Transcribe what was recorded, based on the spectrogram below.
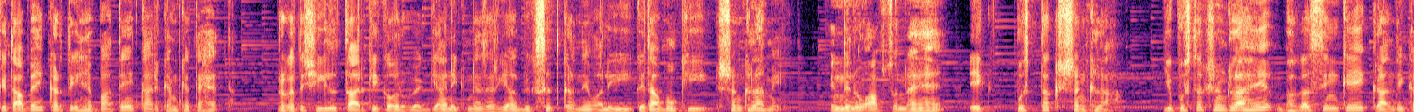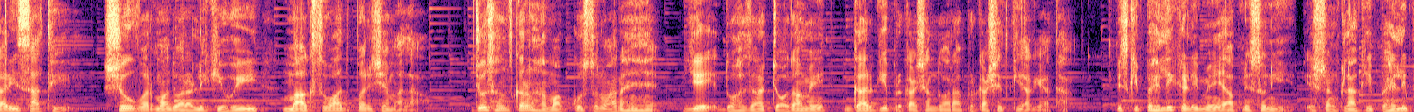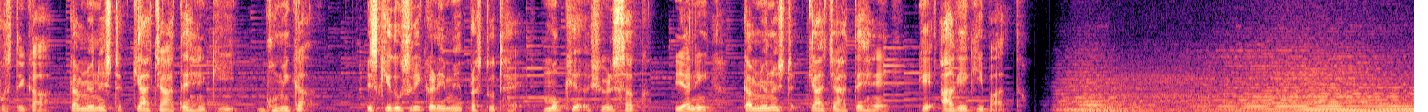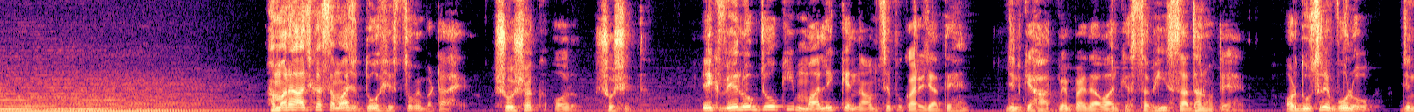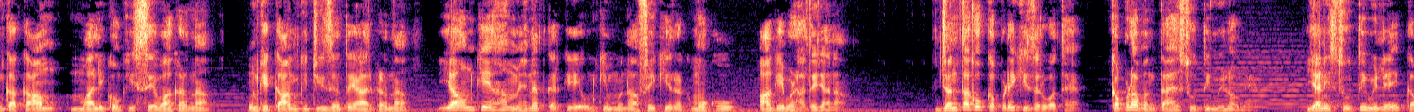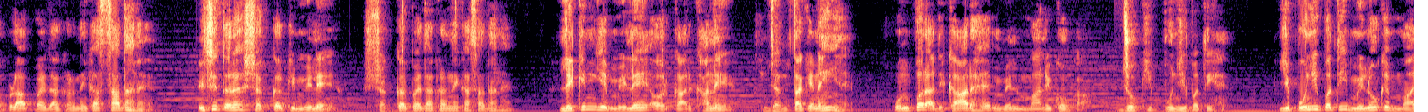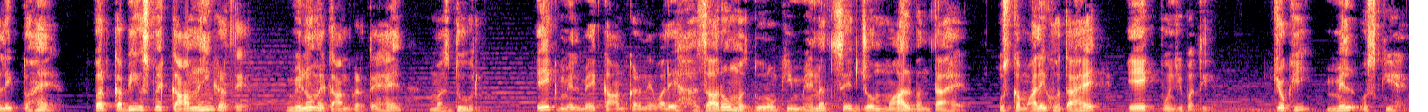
किताबें करती हैं बातें कार्यक्रम के तहत। प्रगतिशील तार्किक और वैज्ञानिक नज़रिया विकसित करने वाली किताबों की श्रृंखला में इन दिनों आप सुन रहे हैं एक पुस्तक श्रृंखला। ये पुस्तक श्रृंखला है भगत सिंह के क्रांतिकारी साथी शिव वर्मा द्वारा लिखी हुई मार्क्सवाद परिचय माला जो संस्करण हम आपको सुनवा रहे हैं, ये 2014 में गार्गी प्रकाशन द्वारा प्रकाशित किया गया था। इसकी पहली कड़ी में आपने सुनी इस श्रृंखला की पहली पुस्तिका, कम्युनिस्ट क्या चाहते हैं की भूमिका। इसकी दूसरी कड़ी में प्रस्तुत है मुख्य शीर्षक, यानी कम्युनिस्ट क्या चाहते हैं के आगे की बात। हमारा आज का समाज दो हिस्सों में बटा है, शोषक और शोषित। एक वे लोग जो कि मालिक के नाम से पुकारे जाते हैं, जिनके हाथ में पैदावार के सभी साधन होते हैं। और दूसरे वो लोग जिनका काम मालिकों की सेवा करना, उनके काम की चीज़ें तैयार करना, या उनके यहाँ मेहनत करके उनकी मुनाफे की रकमों को आगे बढ़ाते जाना। जनता को कपड़े की ज़रूरत है, कपड़ा बनता है सूती मिलों में। यानी सूती मिलें कपड़ा पैदा करने का साधन है। इसी तरह शक्कर की मिलें शक्कर पैदा करने का साधन है। लेकिन ये मिलें और कारखाने जनता के नहीं हैं। उन पर अधिकार है मिल मालिकों का, जो कि पूंजीपति हैं। ये पूंजीपति मिलों के मालिक तो हैं, पर कभी उसमें काम नहीं करते। मिलों में काम करते हैं मजदूर। एक मिल में काम करने वाले हज़ारों मजदूरों की मेहनत से जो माल बनता है, उसका मालिक होता है एक पूंजीपति, क्योंकि मिल उसकी है।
